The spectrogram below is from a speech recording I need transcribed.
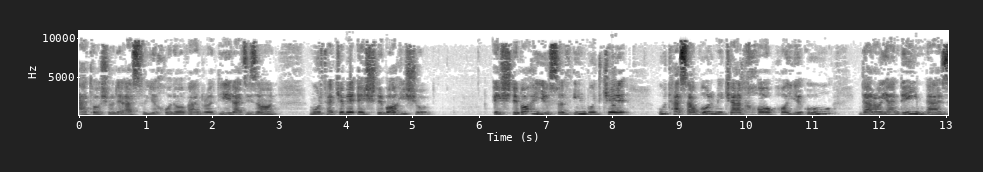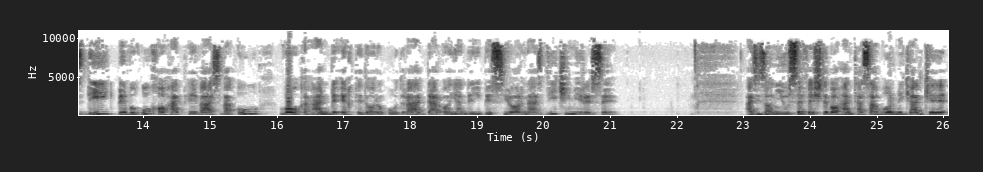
عطا شده از سوی خداوند را دید عزیزان مرتکب اشتباهی شد. اشتباه یوسف این بود که او تصور می‌کرد خوابهای او در آینده نزدیک به وقوع خواهد پیوست و او واقعا به اقتدار و قدرت در آینده بسیار نزدیکی می‌رسه. عزیزان یوسف اشتباها تصور می‌کرد که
